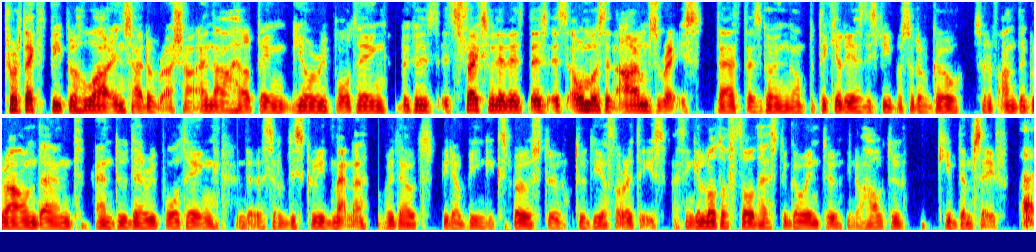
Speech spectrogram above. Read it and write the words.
protect people who are inside of Russia and are helping your reporting because it strikes me that there's, it's almost an arms race that is going on, particularly as these people sort of go sort of underground and and do their reporting in a sort of discreet manner without you know being exposed to to the authorities. I think a lot of thought has to go into you know how to keep them safe. Uh,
